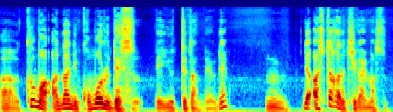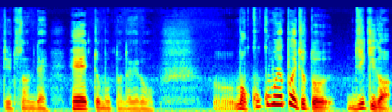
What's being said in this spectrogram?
あ熊穴にこもるですって言ってたんだよね。うん。で、明日から違いますって言ってたんで、へえって思ったんだけど、まあ、ここもやっぱりちょっと時期が、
